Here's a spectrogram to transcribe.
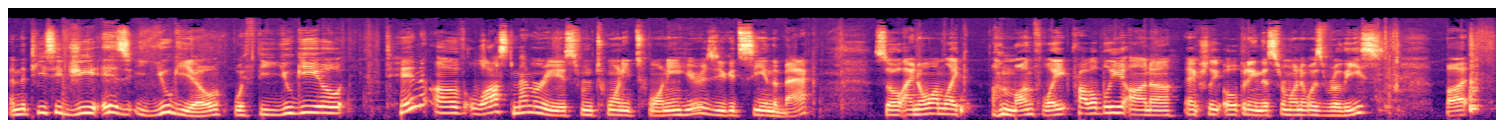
And the TCG is Yu-Gi-Oh! with the Yu-Gi-Oh! Tin of Lost Memories from 2020 here, as you can see in the back. So I know I'm like a month late probably on uh, actually opening this from when it was released, but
